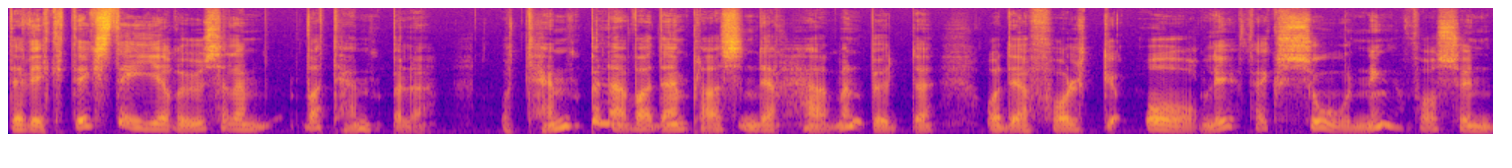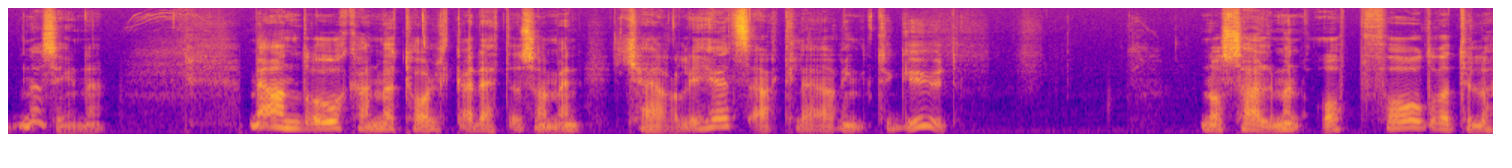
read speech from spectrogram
Det viktigste i Jerusalem var tempelet, og tempelet var den plassen der Herren bodde, og der folket årlig fikk soning for syndene sine. Med andre ord kan vi tolke dette som en kjærlighetserklæring til Gud. Når salmen oppfordrer til å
